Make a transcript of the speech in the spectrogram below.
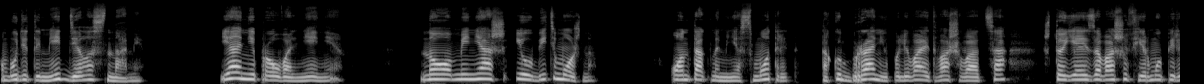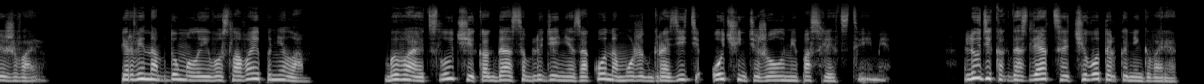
будет иметь дело с нами. Я не про увольнение. Но меня ж и убить можно. Он так на меня смотрит, такой бранью поливает вашего отца, что я и за вашу фирму переживаю». Первин обдумала его слова и поняла. Бывают случаи, когда соблюдение закона может грозить очень тяжелыми последствиями. Люди, когда злятся, чего только не говорят.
